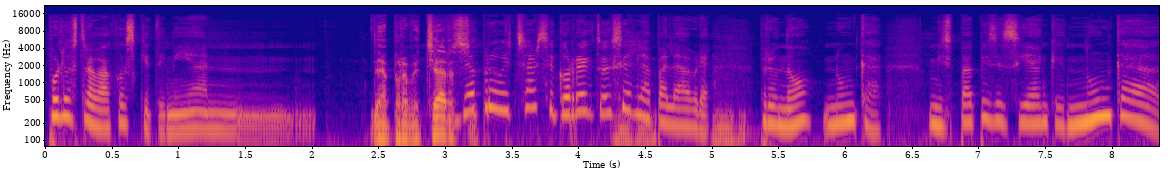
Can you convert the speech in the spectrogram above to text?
por los trabajos que tenían de aprovecharse. De aprovecharse, correcto, esa es la palabra. Pero no, nunca. Mis papis decían que nunca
